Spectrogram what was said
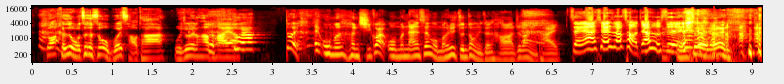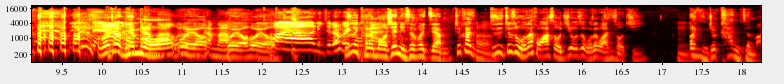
对啊，可是我这个时候我不会吵她，我就会让她拍啊。对啊，对，哎、我们很奇怪，我们男生我们会去尊重女生，好了，就让你拍。怎样？现在是要吵架是不是？哎这个有点，怎我们这很样？偏颇会哦会哦，会哦快。啊！你觉得会？不是，可能某些女生会这样，就看，嗯只是就是我在划手机，或者我在玩手机，嗯啊，你就看着嘛，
